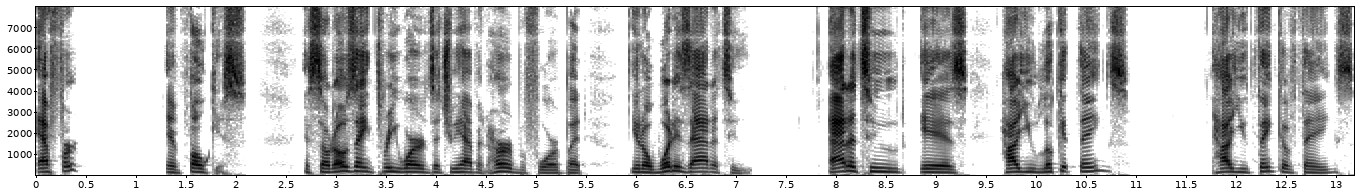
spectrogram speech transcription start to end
effort, and focus. And so those ain't three words that you haven't heard before, but you know, what is attitude? Attitude is how you look at things, how you think of things,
